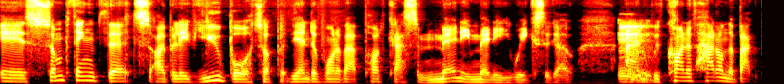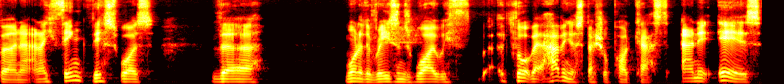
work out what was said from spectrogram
is something that I believe you brought up at the end of one of our podcasts many many weeks ago, and Mm, we've kind of had on the back burner. And I think this was the one of the reasons why we th- thought about having a special podcast, and it is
